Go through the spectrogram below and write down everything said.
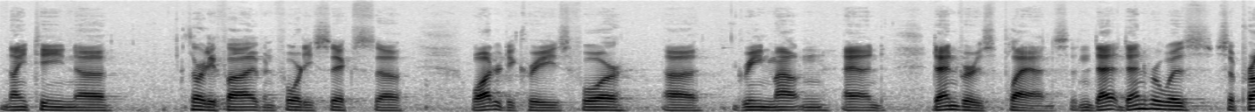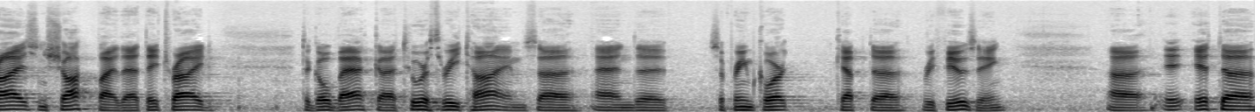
1935 and 46 uh, water decrees for Green Mountain and Denver's plans. And De- Denver was surprised and shocked by that. They tried to go back uh, two or three times, uh, and the Supreme Court kept uh, refusing. Uh, it it uh,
